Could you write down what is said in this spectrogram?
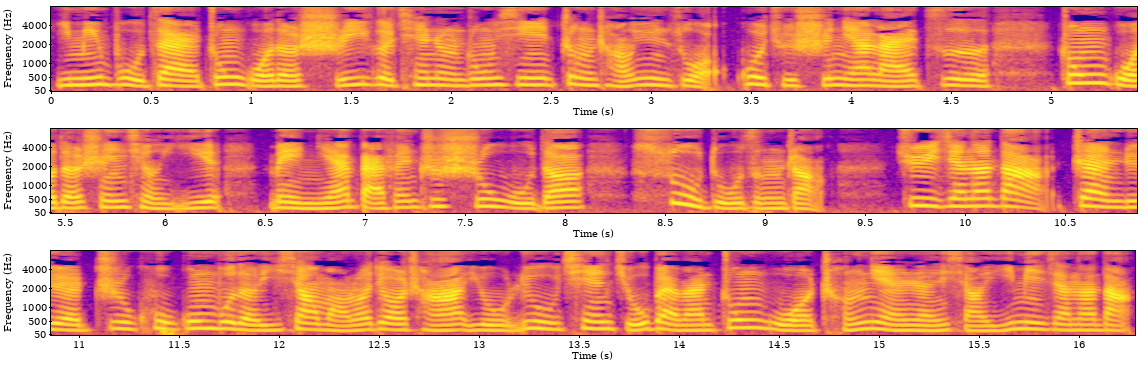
移民部在中国的十一个签证中心正常运作。过去十年来，自中国的申请以每年百分之十五的速度增长。据加拿大战略智库公布的一项网络调查，有六千九百万中国成年人想移民加拿大，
